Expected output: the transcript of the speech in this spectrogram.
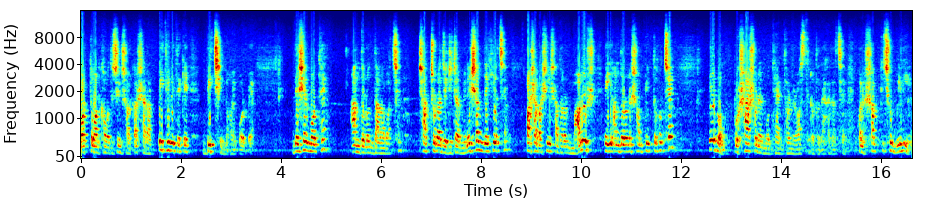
বর্তমান ক্ষমতাসীন সরকার সারা পৃথিবী থেকে বিচ্ছিন্ন হয়ে পড়বে। দেশের মধ্যে আন্দোলন দানা বাচ্ছে ছাত্ররা যে ডিটারমিনেশন দেখিয়েছে, পাশাপাশি সাধারণ মানুষ এই আন্দোলনে সম্পৃক্ত হচ্ছে এবং প্রশাসনের মধ্যে এক ধরনের অস্থিরতা দেখা যাচ্ছে। ফলে সবকিছু মিলিয়ে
